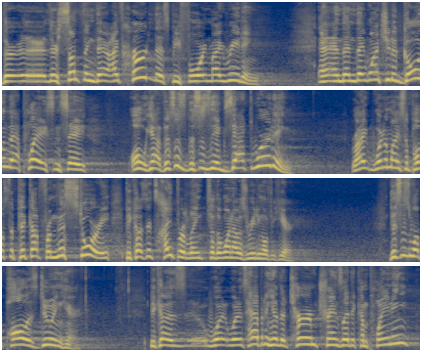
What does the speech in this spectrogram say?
There, there's something there. I've heard this before in my reading. And, and then they want you to go in that place and say, oh, yeah, this is, this is the exact wording. Right? What am I supposed to pick up from this story because it's hyperlinked to the one I was reading over here? This is what Paul is doing here. Because what, what is happening here, the term translated complaining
